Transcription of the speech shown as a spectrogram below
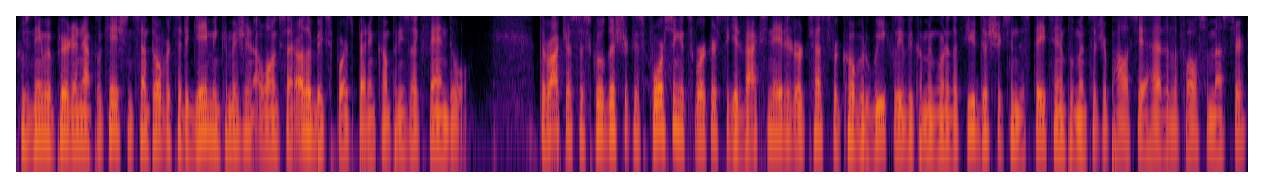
whose name appeared in an application sent over to the Gaming Commission alongside other big sports betting companies like FanDuel. The Rochester School District is forcing its workers to get vaccinated or test for COVID weekly, becoming one of the few districts in the state to implement such a policy ahead of the fall semester.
